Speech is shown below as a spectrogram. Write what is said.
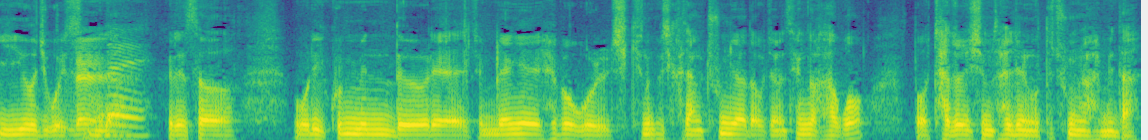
이어지고 있습니다. 네. 그래서 우리 국민들의 지금 명예 회복을 시키는 것이 가장 중요하다고 저는 생각하고 또 자존심 살리는 것도 중요합니다.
